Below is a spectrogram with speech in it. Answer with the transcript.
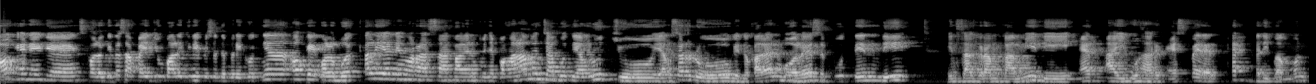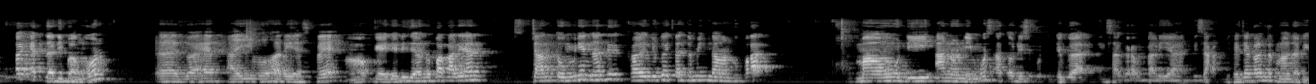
Oke deh, gengs. Kalau kita sampai jumpa lagi di episode berikutnya. Oke, kalau buat kalian yang merasa kalian punya pengalaman cabut yang lucu, yang seru gitu, kalian boleh sebutin di Instagram kami di @aibuharisp dan @dadibangun. Gue @dadibangun. Eh, gue at Ayu Hari SP. Oke, jadi jangan lupa kalian cantumin nanti kalian juga cantumin jangan lupa mau di anonimus atau disebutin juga Instagram kalian. Bisa bisa aja kalian terkenal dari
